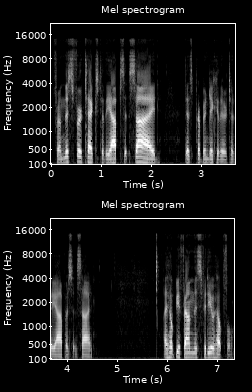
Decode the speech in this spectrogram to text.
from this vertex to the opposite side that's perpendicular to the opposite side. I hope you found this video helpful.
